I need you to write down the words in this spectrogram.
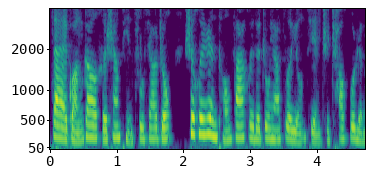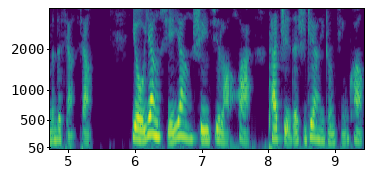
在广告和商品促销中，社会认同发挥的重要作用简直超乎人们的想象。有样学样是一句老话，它指的是这样一种情况：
